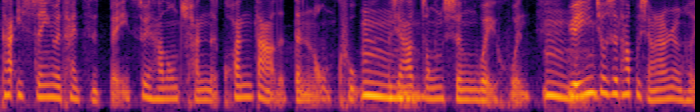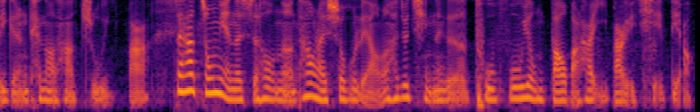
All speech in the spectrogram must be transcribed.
他一生因为太自卑，所以他都穿了宽大的灯笼裤，嗯，而且他终身未婚，嗯，原因就是他不想让任何一个人看到他的猪尾巴。在他中年的时候呢，他后来受不了了，他就请那个屠夫用刀把他尾巴给切掉，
